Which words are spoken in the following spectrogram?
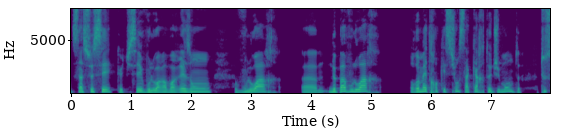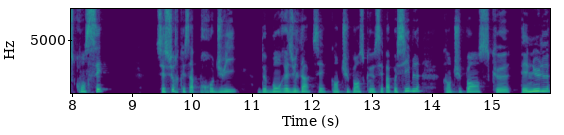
Ça se sait que tu sais, vouloir avoir raison, vouloir euh, ne pas vouloir remettre en question sa carte du monde, tout ce qu'on sait, c'est sûr que ça produit de bons résultats. Quand tu penses que c'est pas possible, quand tu penses que t'es nul,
